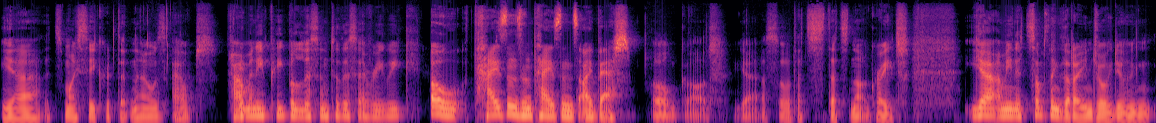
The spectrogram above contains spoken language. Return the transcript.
Yeah, it's my secret that now is out. How many people listen to this every week? Oh, thousands and thousands, I bet. Oh God, yeah. So that's that's not great. Yeah, I mean, it's something that I enjoy doing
